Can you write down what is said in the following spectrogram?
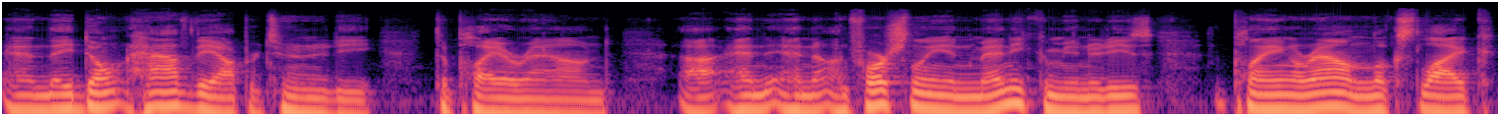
and they don't have the opportunity to play around. Uh, and, and unfortunately, in many communities, playing around looks like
